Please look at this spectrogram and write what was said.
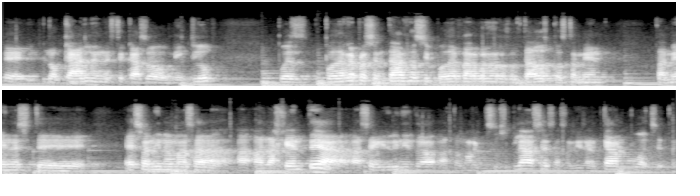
eh, local, en este caso mi club, pues poder representarlos y poder dar buenos resultados, pues también, también este, eso anima más a, la gente a, a, seguir viniendo a, tomar sus clases, a salir al campo, etc.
